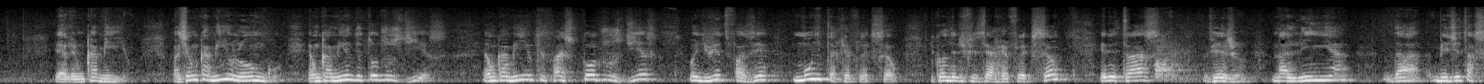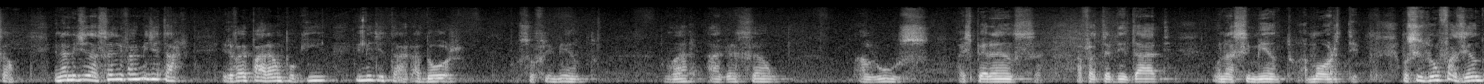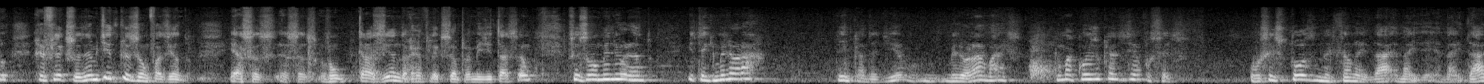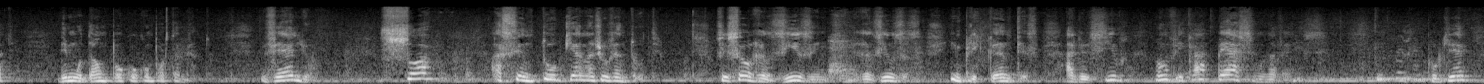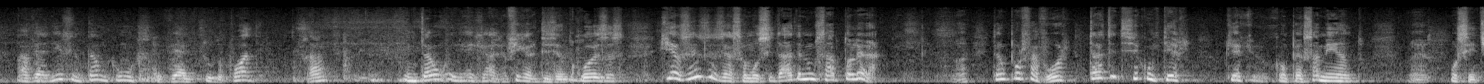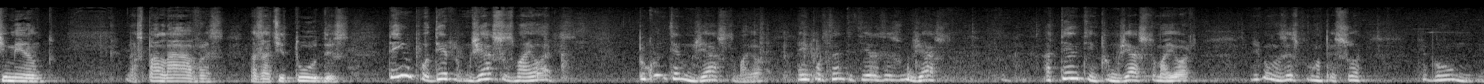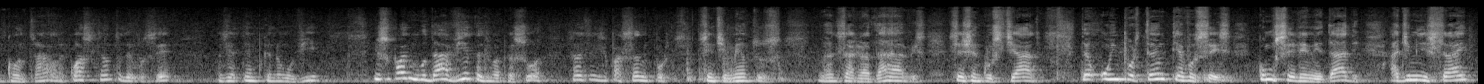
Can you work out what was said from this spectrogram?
Ela é um caminho, mas é um caminho longo, é um caminho de todos os dias. É um caminho que faz todos os dias o indivíduo fazer muita reflexão. E quando ele fizer a reflexão, ele traz, vejam, na linha da meditação. E na meditação ele vai meditar. Ele vai parar um pouquinho e meditar a dor, o sofrimento, é? a agressão, a luz, a esperança, a fraternidade, o nascimento, a morte. Vocês vão fazendo reflexões. Na medida que vocês vão fazendo essas, essas vão trazendo a reflexão para a meditação, vocês vão melhorando. E tem que melhorar. Tem cada dia melhorar mais. E uma coisa eu quero dizer a vocês. Vocês todos estão na idade, na, na idade de mudar um pouco o comportamento. Velho só acentua o que é na juventude. Vocês são ranzinhos, implicantes, agressivos, vão ficar péssimos na velhice. Porque na velhice, então, como o velho tudo pode, sabe? Então, fica dizendo coisas que às vezes essa mocidade não sabe tolerar. Não é? Então, por favor, trate de se conter que é com o pensamento, né? o sentimento, as palavras, as atitudes. Tem um poder, gestos maiores. Procure ter um gesto maior. É importante ter, às vezes, um gesto. Atentem para um gesto maior. Digam, às vezes, para uma pessoa: que bom encontrá-la, gosto tanto de você, fazia tempo que não o via. Isso pode mudar a vida de uma pessoa, se ela esteja passando por sentimentos né, desagradáveis, seja angustiado. Então, o importante é vocês, com serenidade, administrarem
